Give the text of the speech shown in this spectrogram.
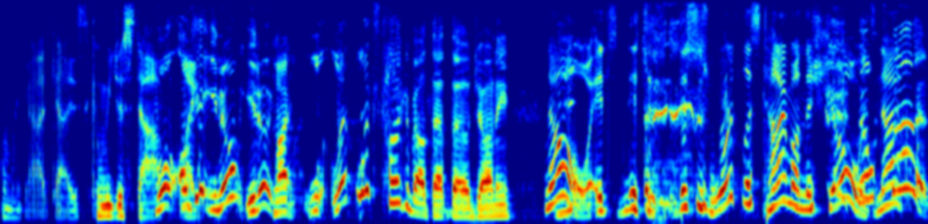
oh my God, guys, can we just stop? Well, Like, okay, you know, you know, talk- let let's talk about that though, Johnny. no, it's it's this is worthless time on the show. no, it's not.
